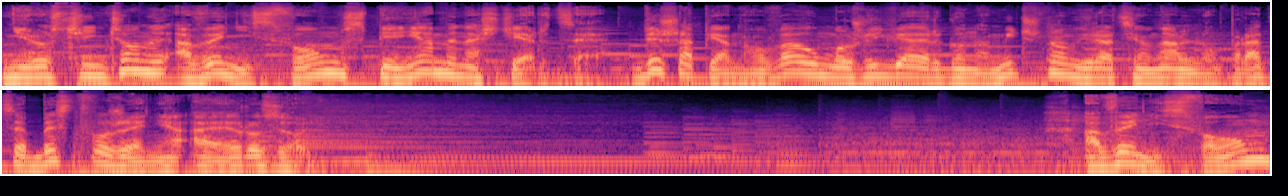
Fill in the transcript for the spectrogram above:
Nierozcieńczony Avenis Foam spieniamy na ścierce. Dysza pianowa umożliwia ergonomiczną i racjonalną pracę bez tworzenia aerozoli. Avenis Foam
